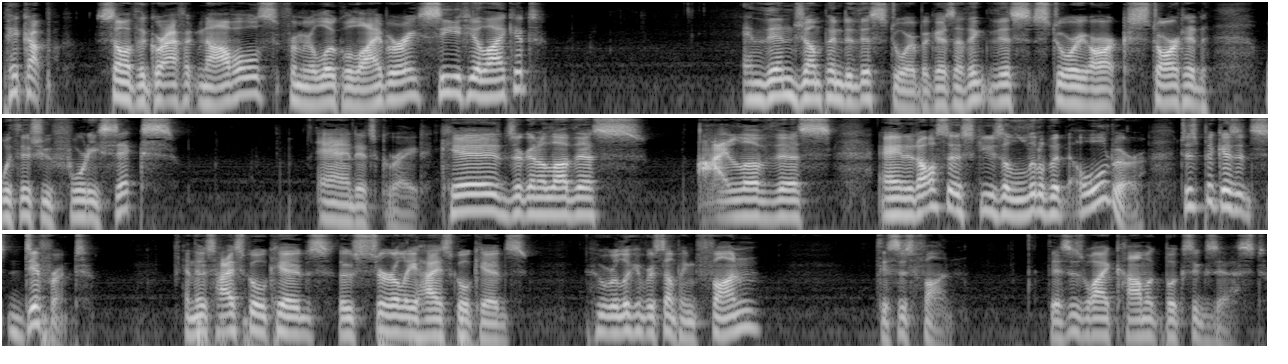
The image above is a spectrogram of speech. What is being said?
Pick up some of the graphic novels from your local library. See if you like it. And then jump into this story because I think this story arc started with issue 46, and it's great. Kids are going to love this. I love this. And it also skews a little bit older just because it's different. And those high school kids, those surly high school kids who are looking for something fun, this is fun. This is why comic books exist.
